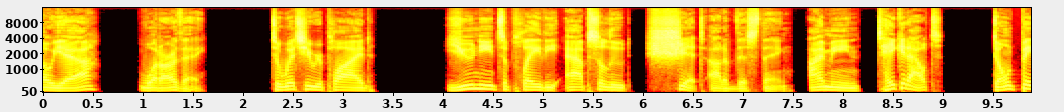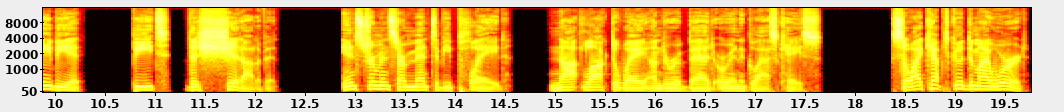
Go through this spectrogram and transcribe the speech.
Oh, yeah? What are they? To which he replied, You need to play the absolute shit out of this thing. I mean, take it out, don't baby it, beat the shit out of it. Instruments are meant to be played, not locked away under a bed or in a glass case. So I kept good to my word.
